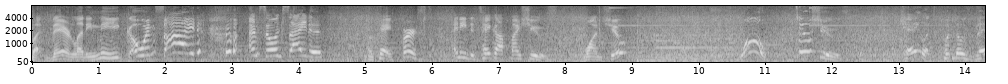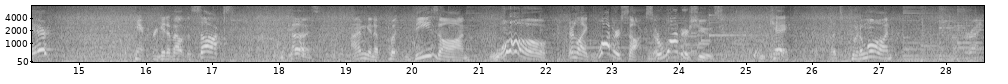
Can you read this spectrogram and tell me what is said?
But they're letting me go inside. I'm so excited. Okay, first, I need to take off my shoes. One shoe. Whoa, two shoes. Okay, let's put those there. Can't forget about the socks because I'm gonna put these on. Whoa, they're like water socks or water shoes. Okay, let's put them on. All right.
